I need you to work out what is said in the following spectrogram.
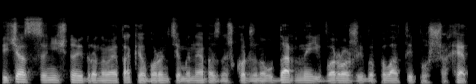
Під час нічної дронової атаки оборонцями неба знешкоджено ударний ворожий БПЛА типу шахет.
